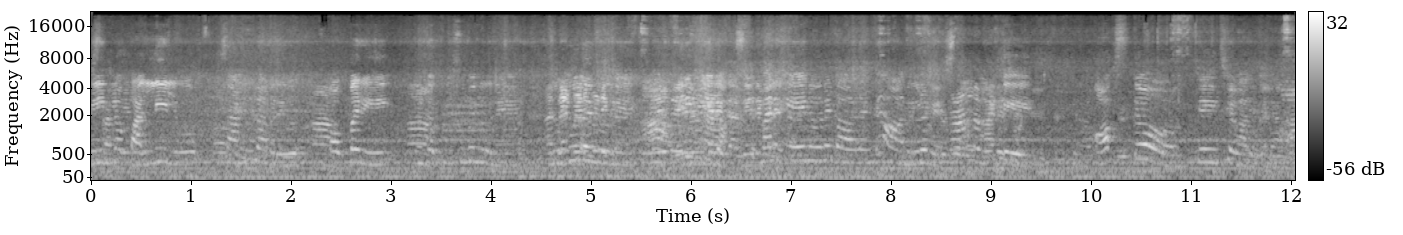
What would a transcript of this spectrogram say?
దీంట్లో? పల్లీలు సన్ఫ్లవర్ కొబ్బరి ఇంకా కుసుమ నూనె అదే మనకి ఏ నూనె కావాలంటే ఆ నూనె వేస్తాం దాంట్లో అంటే ఆక్స్తో చేయించేవాళ్ళు కదా. ఆ,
